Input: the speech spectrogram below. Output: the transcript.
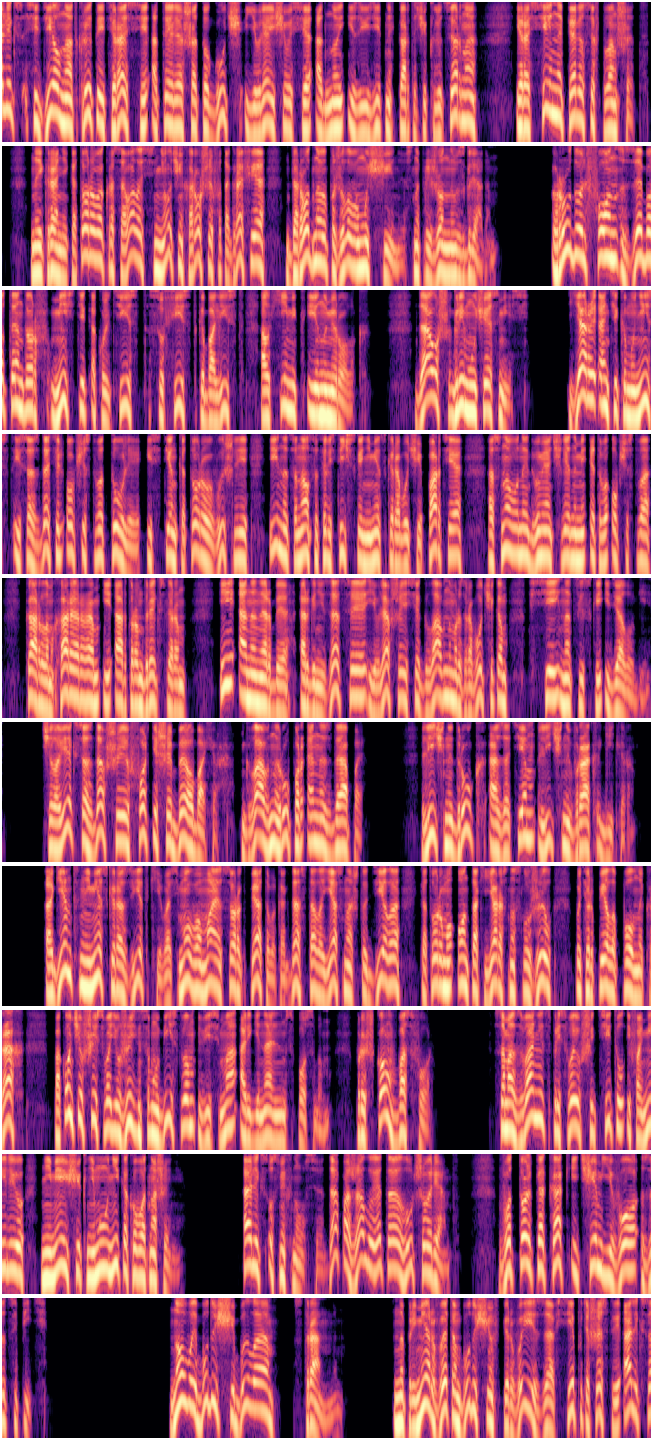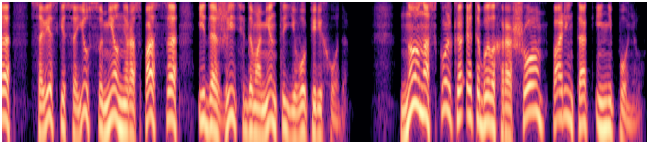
Алекс сидел на открытой террасе отеля «Шато Гуч», являющегося одной из визитных карточек Люцерна, и рассеянно пялился в планшет, на экране которого красовалась не очень хорошая фотография дородного пожилого мужчины с напряженным взглядом. Рудольф фон Зеботендорф — мистик, оккультист, суфист, каббалист, алхимик и нумеролог. Да уж, гремучая смесь. Ярый антикоммунист и создатель общества Туле, из стен которого вышли и национал-социалистическая немецкая рабочая партия, основанная двумя членами этого общества, Карлом Харрером и Артуром Дрекслером, и Анненербе, организация, являвшаяся главным разработчиком всей нацистской идеологии. Человек, создавший Фолькише Беобахер, главный рупор НСДАП, личный друг, а затем личный враг Гитлера. Агент немецкой разведки 8 мая 45-го, когда стало ясно, что дело, которому он так яростно служил, потерпело полный крах, покончивший свою жизнь самоубийством весьма оригинальным способом — прыжком в Босфор. Самозванец, присвоивший титул и фамилию, не имеющий к нему никакого отношения. Алекс усмехнулся. Да, пожалуй, это лучший вариант. Вот только как и чем его зацепить? Новое будущее было странным. Например, в этом будущем впервые за все путешествия Алекса Советский Союз сумел не распасться и дожить до момента его перехода. Но насколько это было хорошо, парень так и не понял.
